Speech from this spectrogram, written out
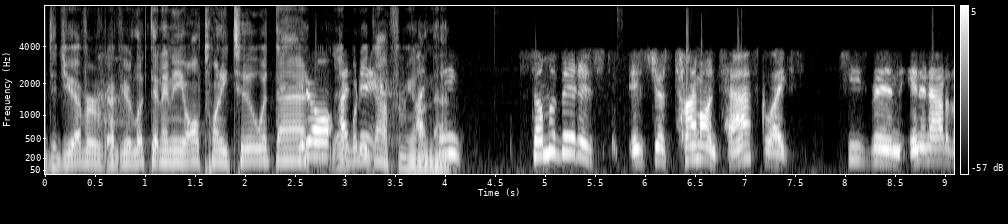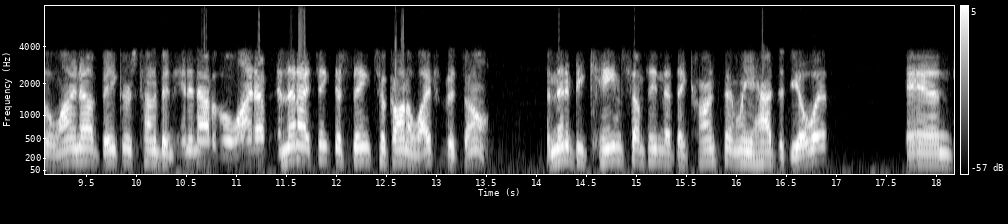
Did you ever have you looked at any all twenty two with that? You know, And I what do you got for me on I that? think some of it is is just time on task. Like he's been in and out of the lineup. Baker's kind of been in and out of the lineup, and then I think this thing took on a life of its own, and then it became something that they constantly had to deal with. And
